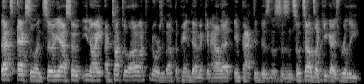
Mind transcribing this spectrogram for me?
That's excellent. So yeah, so you know, I, I talked to a lot of entrepreneurs about the pandemic and how that impacted businesses. And so it sounds like you guys really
